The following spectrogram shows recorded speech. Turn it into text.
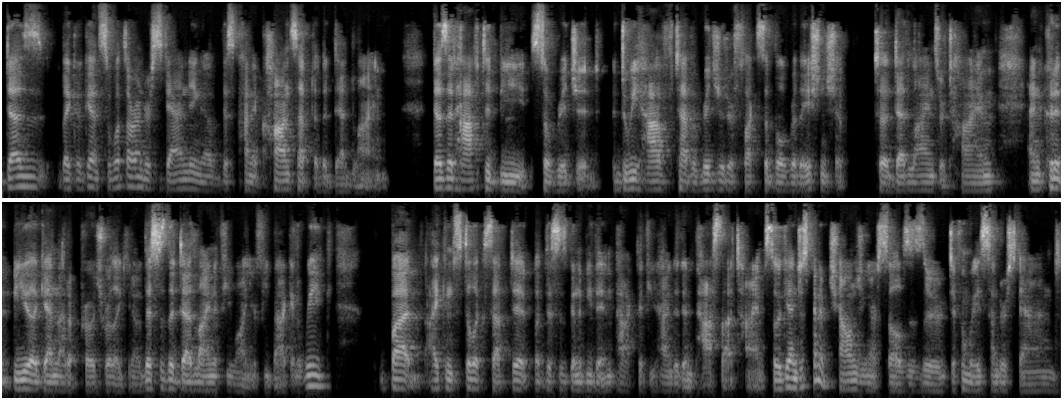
does like, again, so what's our understanding of this kind of concept of a deadline? Does it have to be so rigid? Do we have to have a rigid or flexible relationship to deadlines or time? And could it be, again, that approach where like, you know, this is the deadline if you want your feedback in a week, but I can still accept it, but this is going to be the impact if you hand it in past that time. So again, just kind of challenging ourselves. Is there different ways to understand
